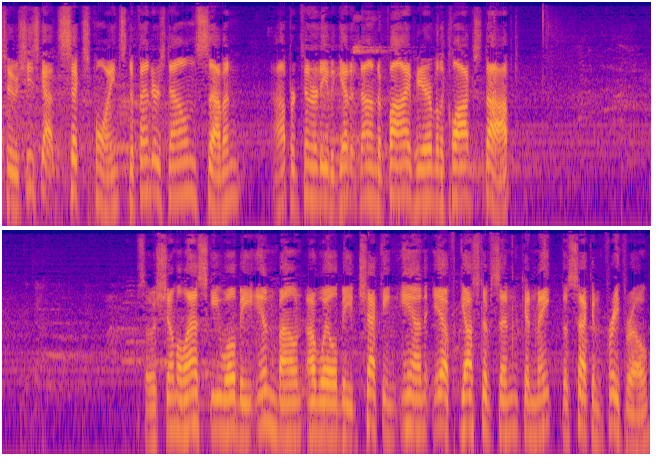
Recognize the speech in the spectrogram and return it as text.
two. She's got six points. Defenders down seven. Opportunity to get it down to five here, but the clock stopped. So Shemileski will be inbound, uh, will be checking in if Gustafson can make the second free throw.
